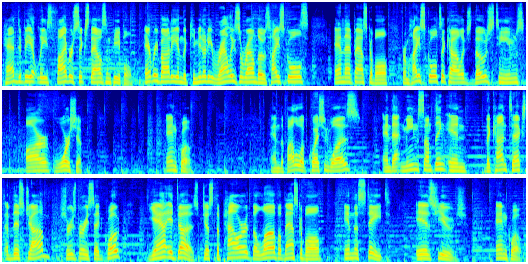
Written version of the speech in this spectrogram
Had to be at least five or 6,000 people. Everybody in the community rallies around those high schools and that basketball. From high school to college, those teams are worship. End quote. And the follow up question was, and that means something in the context of this job? Shrewsberry said, quote, yeah, it does. Just the power, the love of basketball in the state is huge. End quote.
